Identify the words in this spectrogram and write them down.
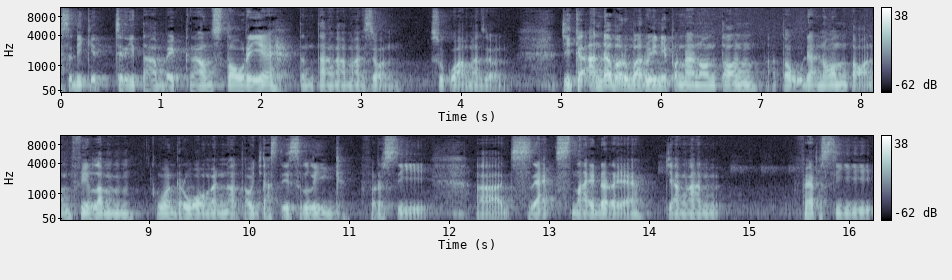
sedikit cerita background story ya tentang Amazon, suku Amazon. Jika Anda baru-baru ini pernah nonton atau udah nonton film Wonder Woman atau Justice League versi uh, Zack Snyder ya, jangan versi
